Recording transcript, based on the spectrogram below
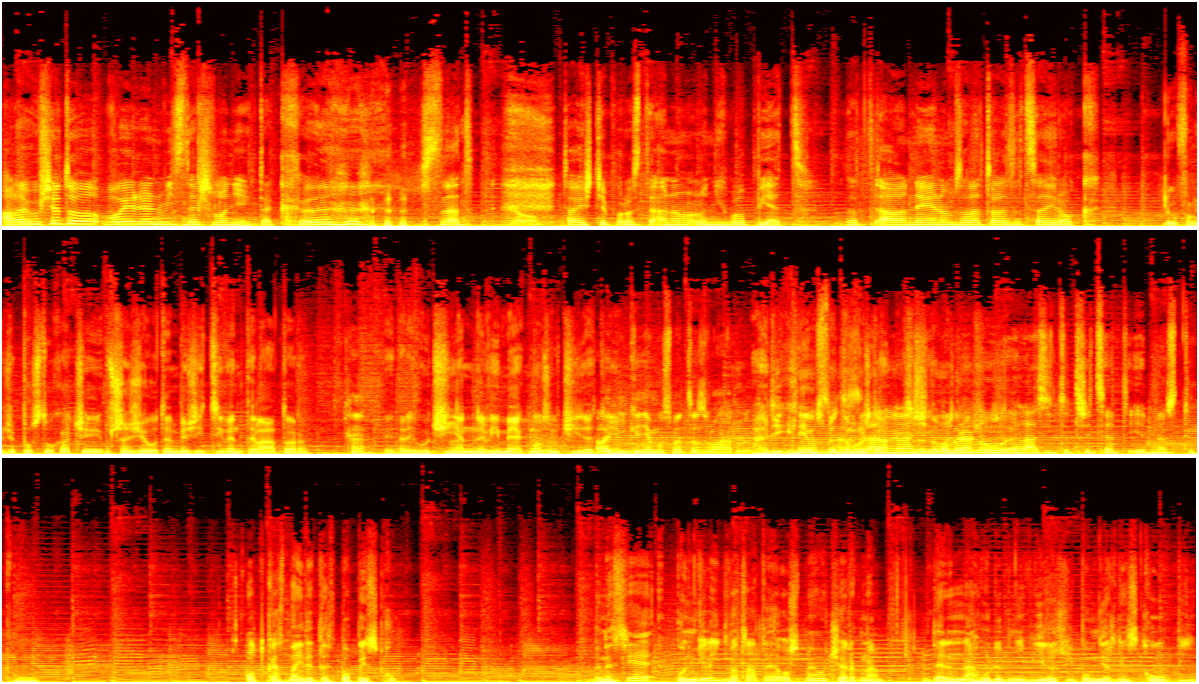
Ale už je to o jeden víc než loni, tak snad Jo. to ještě poroste. Ano, loni bylo pět. A nejenom za leto, ale za celý rok. Doufám, že posluchači přežijou ten běžící ventilátor. Je tady hučí a nevíme, jak moc hučí zatím. Ale díky němu jsme to zvládli. A díky němu jsme to možná, naši to možná obranu přežili. hlásí to 31 stupňů. Odkaz najdete v popisku. Dnes je pondělí 28. června, den na hudební výročí poměrně skoupí.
